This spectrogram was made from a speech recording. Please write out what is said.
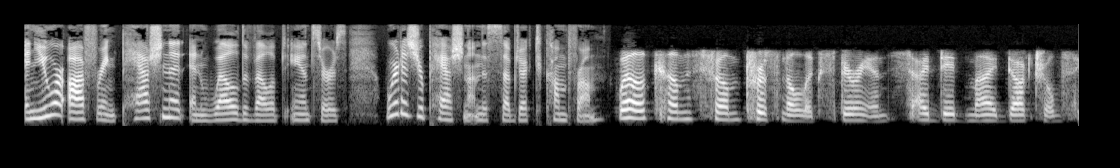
and you are offering passionate and well developed answers. Where does your passion on this subject come from? Well, it comes from personal experience. I did my doctoral thesis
